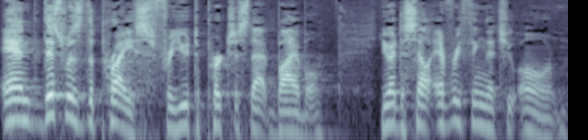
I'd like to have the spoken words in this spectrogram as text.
and this was the price for you to purchase that Bible, you had to sell everything that you own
